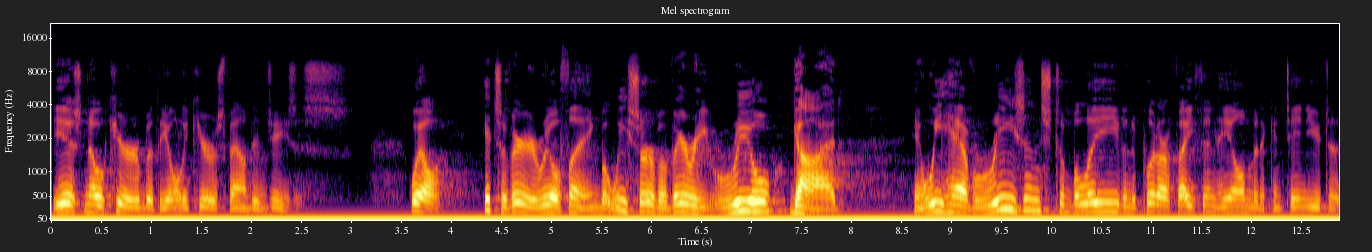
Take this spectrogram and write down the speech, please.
is no cure, but the only cure is found in Jesus. Well, it's a very real thing, but we serve a very real God, and we have reasons to believe and to put our faith in Him and to continue to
